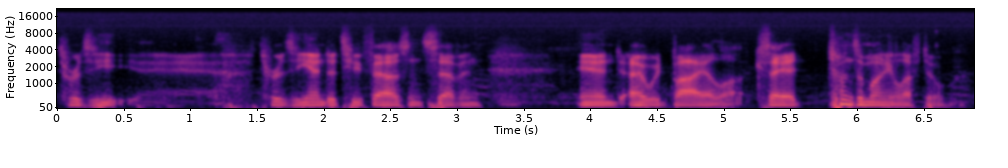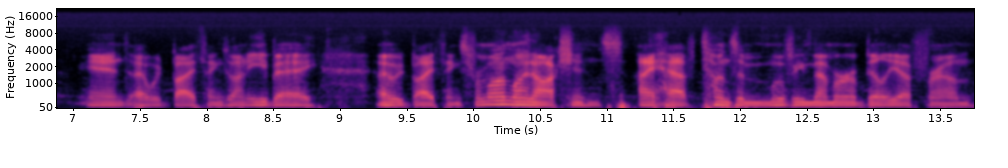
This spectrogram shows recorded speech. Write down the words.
towards the towards the end of 2007 and I would buy a lot because I had tons of money left over and I would buy things on eBay. I would buy things from online auctions. I have tons of movie memorabilia from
